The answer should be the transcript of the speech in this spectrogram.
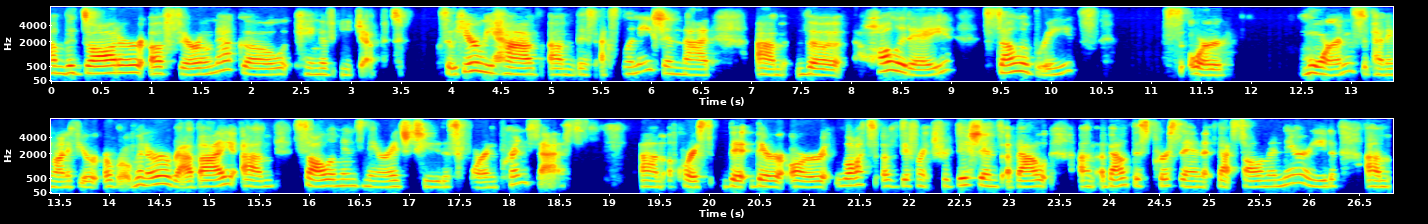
um, the daughter of Pharaoh Necho, king of Egypt. So here we have um, this explanation that um, the holiday celebrates or mourns, depending on if you're a Roman or a rabbi, um, Solomon's marriage to this foreign princess. Um, of course, that there are lots of different traditions about um, about this person that Solomon married. Um,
